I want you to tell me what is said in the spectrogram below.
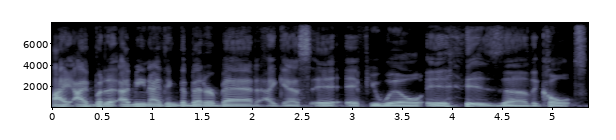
I, I, but uh, I mean, I think the better bad, I guess, if you will, is uh, the Colts.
